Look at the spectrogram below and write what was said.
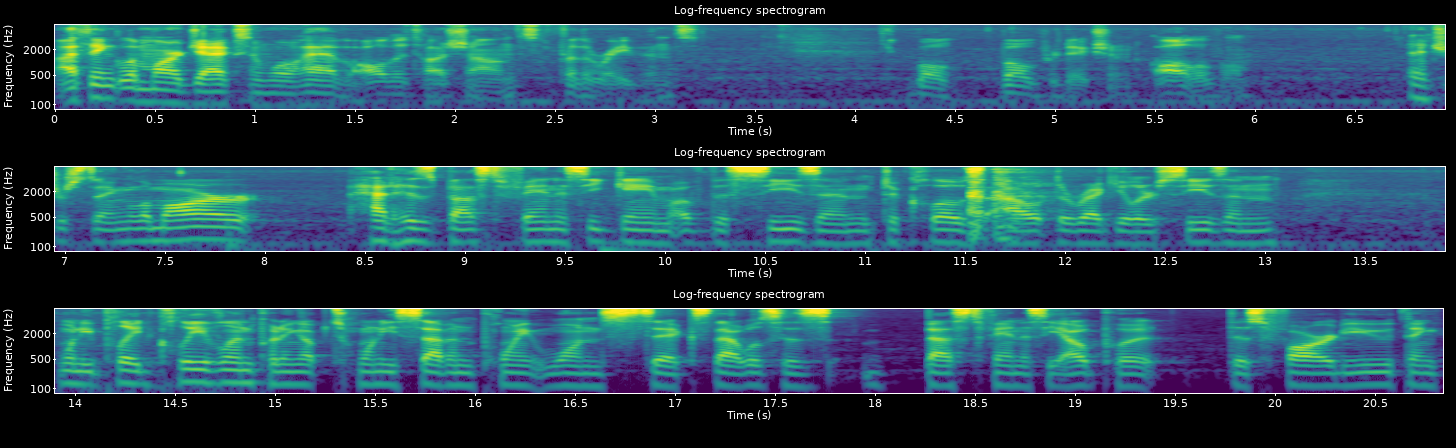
I think Lamar Jackson will have all the touchdowns for the Ravens. Bold bold prediction, all of them. Interesting. Lamar had his best fantasy game of the season to close out the regular season when he played Cleveland, putting up 27.16. That was his best fantasy output this far. Do you think,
